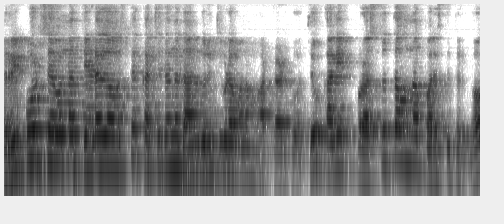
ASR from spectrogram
రిపోర్ట్స్ ఏమన్నా తేడాగా వస్తే ఖచ్చితంగా దాని గురించి కూడా మనం మాట్లాడుకోవచ్చు. కానీ ప్రస్తుతం ఉన్న పరిస్థితుల్లో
